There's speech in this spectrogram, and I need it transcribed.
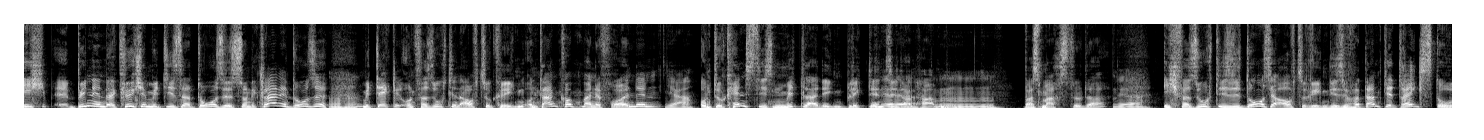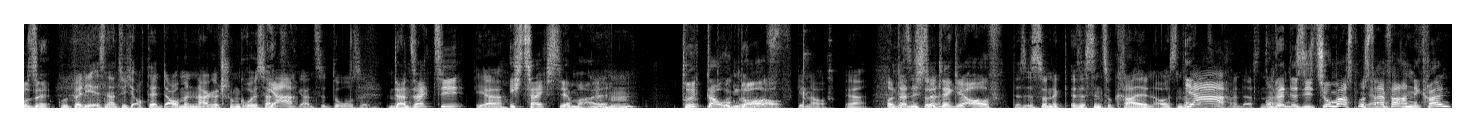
Ich äh, bin in der Küche mit dieser Dose, so eine kleine Dose Mhm. mit Deckel und versuche den aufzukriegen. Und dann kommt meine Freundin Ja. und du kennst diesen mitleidigen Blick, den sie Ja, dann ja. haben. Was machst du da? Ja. Ich versuche diese Dose aufzukriegen, diese verdammte Drecksdose. Gut, bei dir ist natürlich auch der Daumennagel schon größer Ja. als die ganze Dose. Dann sagt sie, Ja. ich zeig's dir mal. Drück da oben Drück drauf Genau, ja. und Das dann ist, so der eine, Deckel auf. Das ist so eine, das sind so Krallen außen. Ja, sieht man das, ne? und wenn du sie zumachst, musst du einfach an die Krallen.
